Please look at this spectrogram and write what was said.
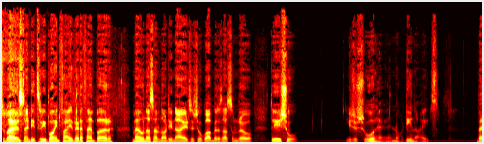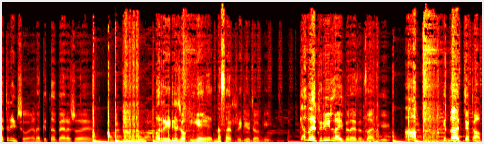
सुबह है 93.5 रेड एफएम पर। मैं हूँ नसर नॉटी नाइट्स इस शो को आप मेरे साथ सुन रहे हो। तो ये शो ये जो शो है नॉटी नाइट्स बेहतरीन शो है ना? कितना प्यारा शो है। और रेडियो जॉकी ये नसर रेडियो जॉकी। क्या बेहतरीन लाइफ है इस इंसान की। हाँ, कितना अच्छा काम।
